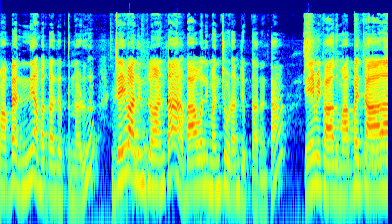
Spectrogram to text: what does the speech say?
మా అబ్బాయి అన్ని అబద్ధాలు చెప్తున్నాడు. జై వాళ్ళ ఇంట్లో అంట బావలి మంచోడు అని చెప్తారంట. ఏమి కాదు మా అబ్బాయి చాలా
